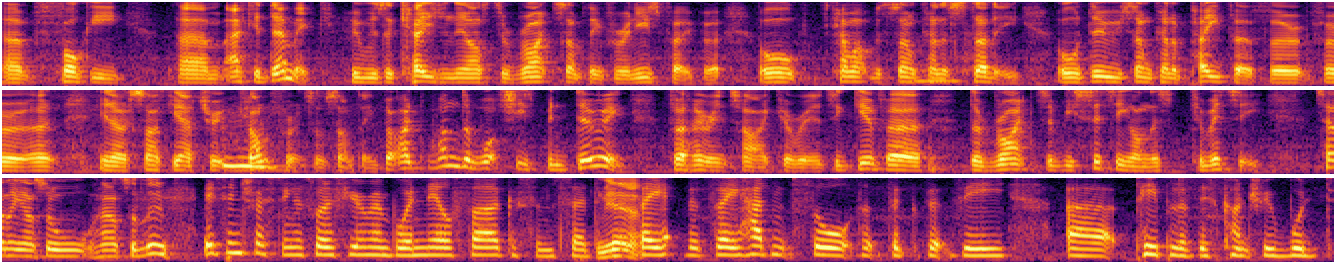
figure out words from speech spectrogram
um, foggy um, academic who was occasionally asked to write something for a newspaper or come up with some kind of study or do some kind of paper for for a, you know a psychiatric conference or something. But I wonder what she's been doing for her entire career to give her the right to be sitting on this committee, telling us all how to live. It's interesting as well if you remember when Neil Ferguson said that Yeah. they that they hadn't thought that the that the uh, people of this country would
